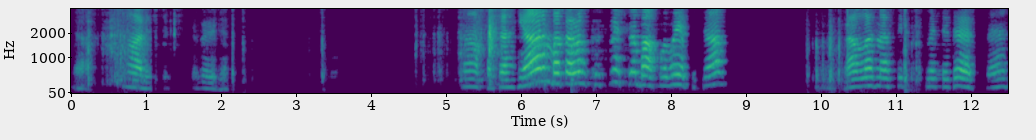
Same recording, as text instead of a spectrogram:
Ya maalesef işte böyle. Ne yapacağım? Yarın bakalım kısmetse baklava yapacağım. Allah nasip kısmet ederse.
